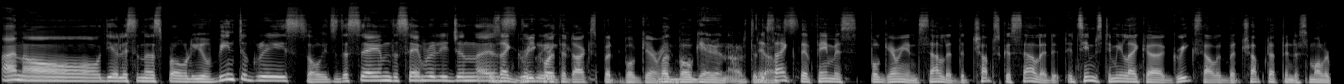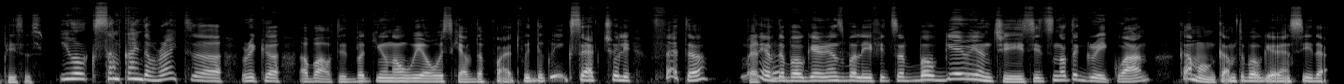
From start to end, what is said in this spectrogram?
I know, dear listeners, probably you've been to Greece, so it's the same, the same religion as It's like the Greek, Orthodox, but Bulgarian. but Bulgarian Orthodox. it's like the famous Bulgarian salad, the shopska salad. It, it seems to me like a Greek salad, but chopped up into smaller pieces. you're some kind of right, uh, Rika, about it. But you know, we always have the fight with the Greeks. Actually, feta. Many Feta? of the Bulgarians believe it's a Bulgarian cheese. It's not a Greek one. Come on, come to Bulgaria and see that.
